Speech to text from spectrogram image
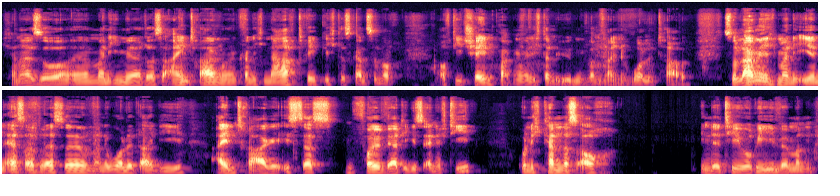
Ich kann also äh, meine E-Mail-Adresse eintragen und dann kann ich nachträglich das Ganze noch auf die Chain packen, wenn ich dann irgendwann mal eine Wallet habe. Solange ich meine ENS-Adresse, meine Wallet-ID eintrage, ist das ein vollwertiges NFT und ich kann das auch in der Theorie, wenn man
